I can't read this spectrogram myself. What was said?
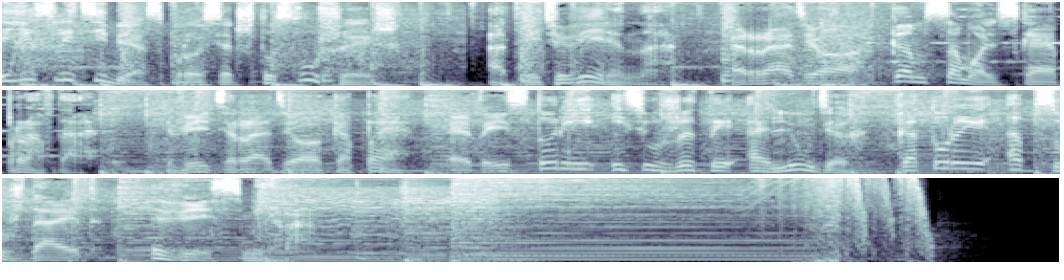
Если тебя спросят, что слушаешь, ответь уверенно. Радио «Комсомольская правда». Ведь Радио КП — это истории и сюжеты о людях, которые обсуждает весь мир.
